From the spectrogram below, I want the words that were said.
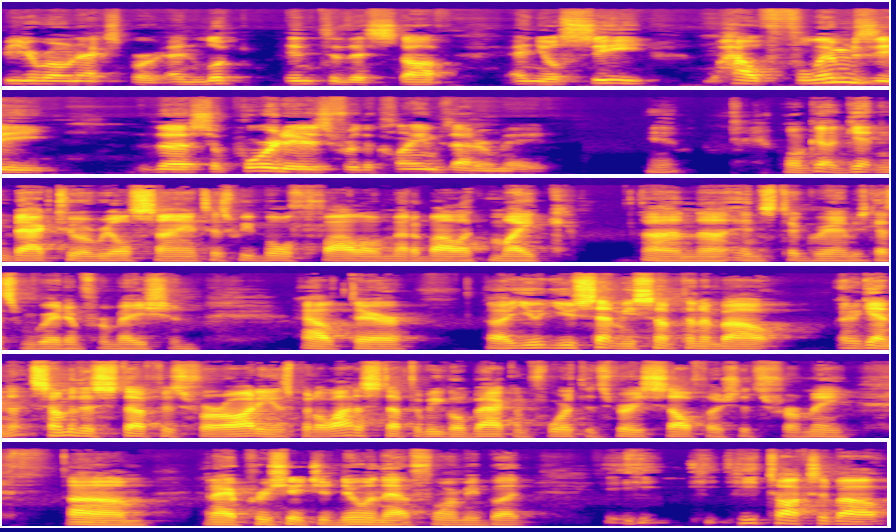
be your own expert and look into this stuff and you'll see how flimsy the support is for the claims that are made. Yeah. Well, getting back to a real scientist, we both follow Metabolic Mike on uh, Instagram. He's got some great information out there. Uh, you you sent me something about again some of this stuff is for our audience, but a lot of stuff that we go back and forth. It's very selfish. It's for me, um, and I appreciate you doing that for me. But he, he talks about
